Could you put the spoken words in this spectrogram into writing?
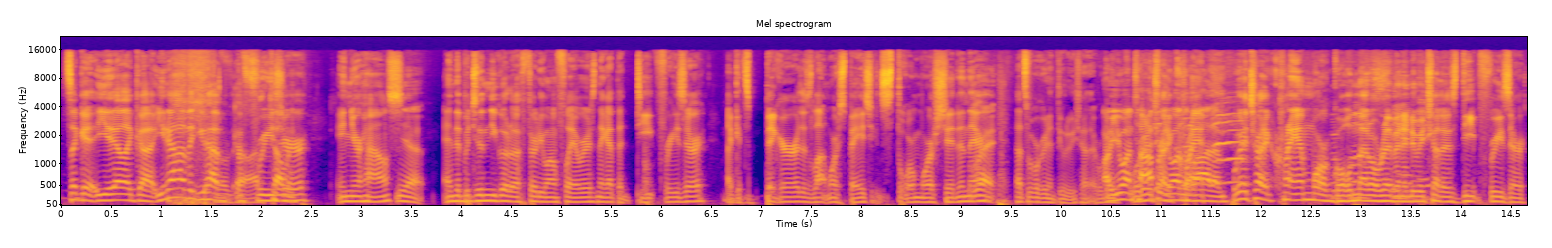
It's like a you know like a, you know how that you have Oh, God. a freezer in your house. Yeah. And then but then you go to the 31 flavors and they got the deep freezer. Like it's bigger. There's a lot more space. You can store more shit in there. Right. That's what we're gonna do to each other. We're Are gonna- you on we're gonna top or try are to you on the cram- bottom? We're gonna try to cram more gold medal ribbon into each other's deep freezer.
